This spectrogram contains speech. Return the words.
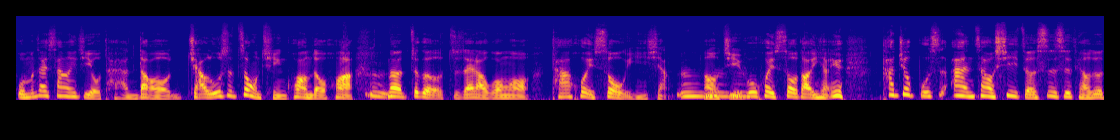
我们在上一集有谈到哦，假如是这种情况的话，嗯、那这个职灾劳工哦他会受影响，嗯，哦，给付会受到影响，因为。他就不是按照细则四十条就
